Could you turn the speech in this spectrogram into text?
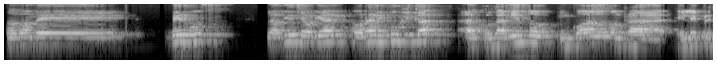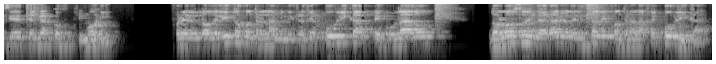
donde vemos la audiencia oral, oral y pública al juzgamiento incoado contra el expresidente Alberto Fujimori por los delitos contra la administración pública, peculado, doloso en agravio del Estado y contra la fe pública,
